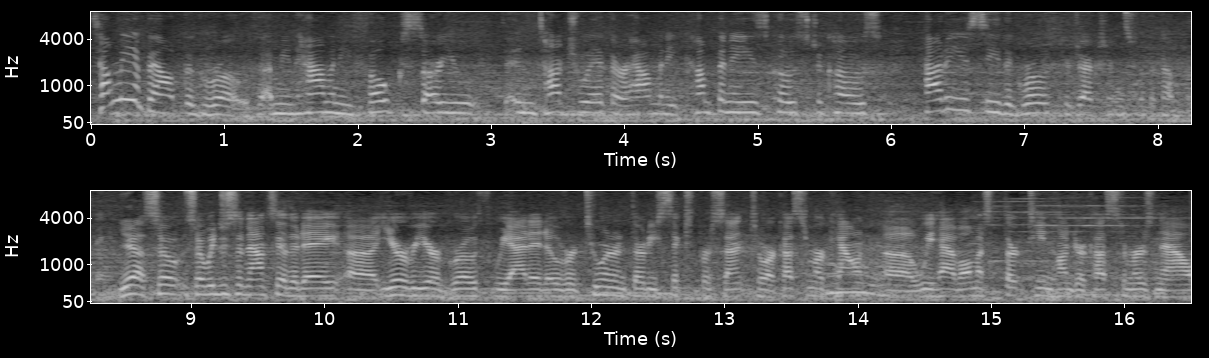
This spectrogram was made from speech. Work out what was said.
Tell me about the growth. I mean, how many folks are you in touch with, or how many companies coast to coast? How do you see the growth projections for the company? Yeah, so so we just announced the other day uh, year-over-year growth. We added over 236% to our customer count. Mm. Uh, we have almost 1,300 customers now.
